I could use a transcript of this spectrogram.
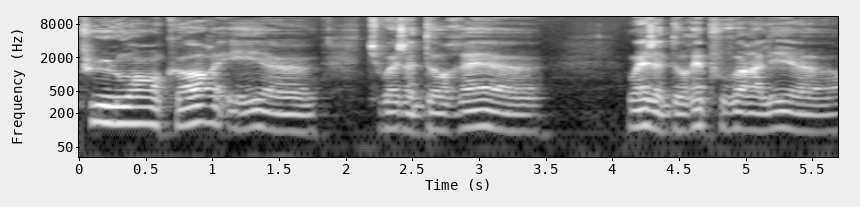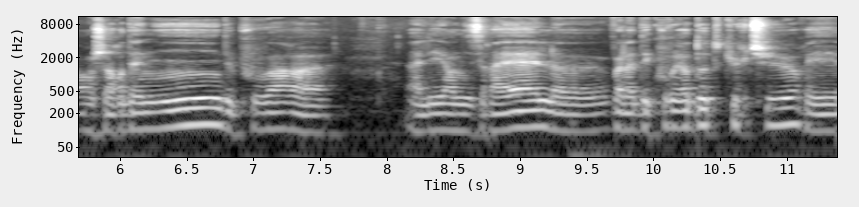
plus loin encore. Et tu vois, j'adorerais ouais, j'adorerais pouvoir aller en Jordanie, de pouvoir aller en Israël, voilà, découvrir d'autres cultures et,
